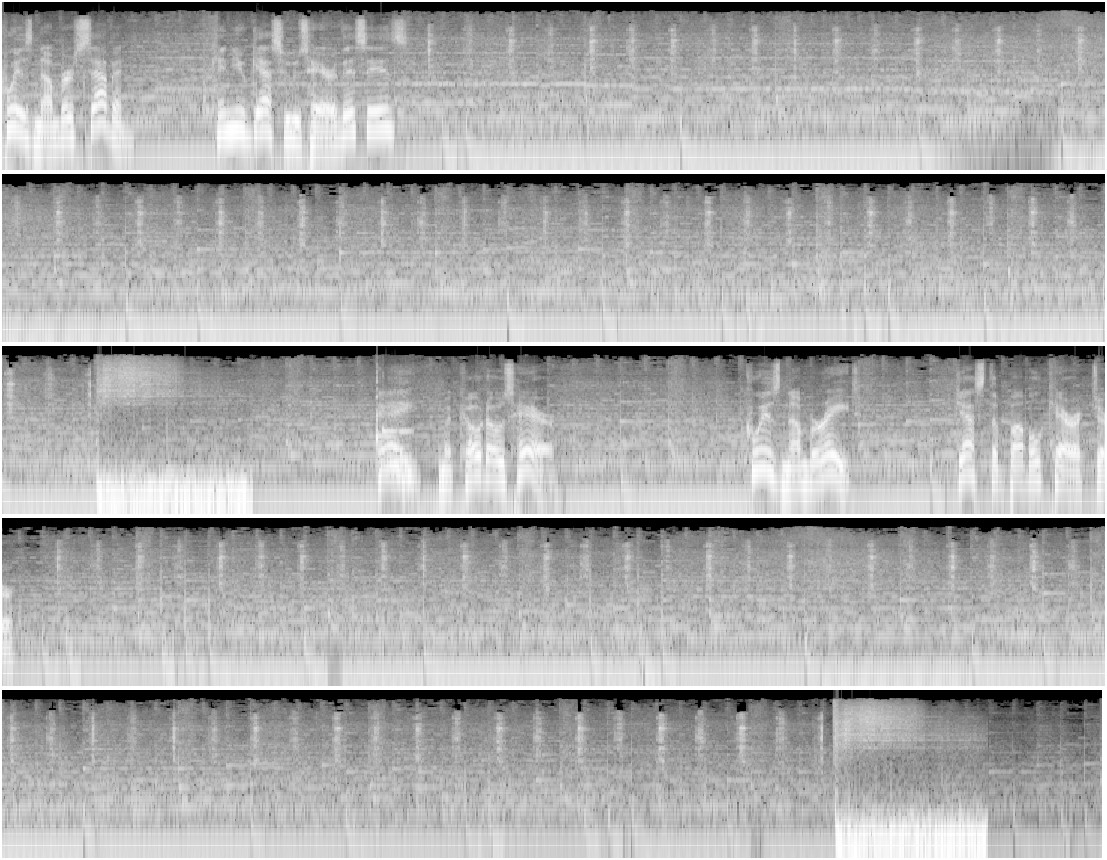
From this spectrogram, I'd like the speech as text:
Quiz number 7. Can you guess whose hair this is? Oh. A. Makoto's hair. Quiz number 8. Guess the bubble character.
